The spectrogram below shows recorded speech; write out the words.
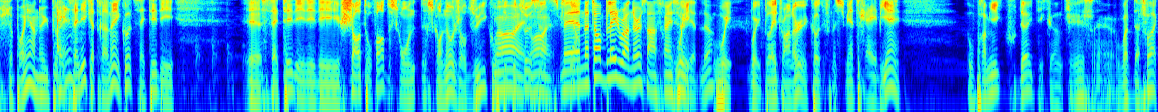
je sais pas, il y en a eu plein. Hey, les années 80, écoute, ça a été des, euh, a été des, des, des châteaux forts de ce qu'on, ce qu'on a aujourd'hui, côté Ouais, couture, ouais. science-fiction. Mais admettons, Blade Runner, ça en serait Oui, insolite, là. oui, oui. Blade Runner, écoute, je me souviens très bien. Au premier coup d'œil, t'es comme Chris, euh, what the fuck?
